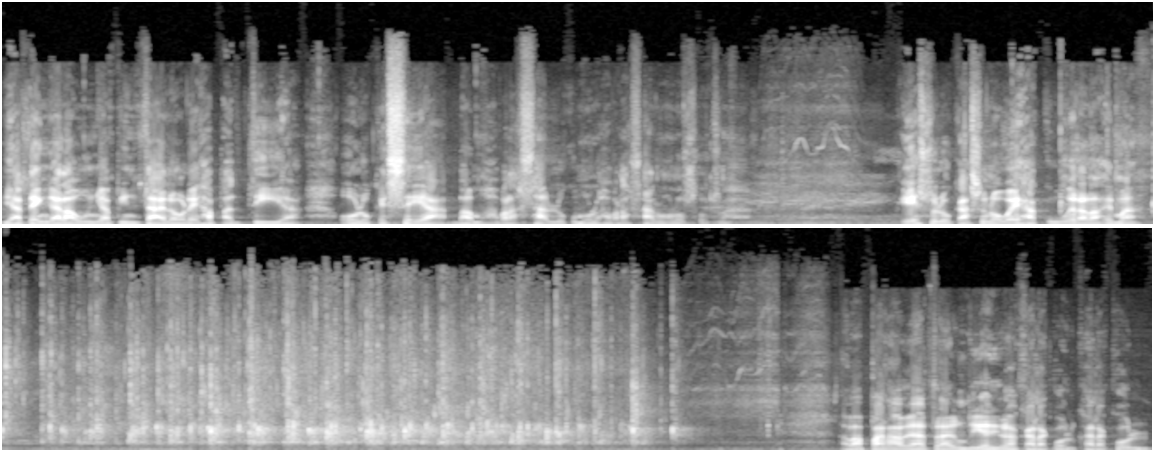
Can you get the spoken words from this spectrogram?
Ya tenga la uña pintada, la oreja partida o lo que sea, vamos a abrazarlos como los abrazaron a nosotros. Eso es lo que hace una oveja, cubrir a las demás. Va a parar atrás un día y a Caracol, Caracol,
